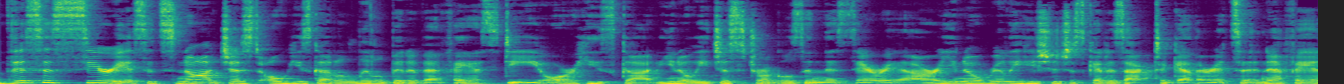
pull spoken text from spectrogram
this is serious. It's not just, oh, he's got a little bit of FASD or he's got, you know, he just struggles in this area or, you know, really he should just get his act together. It's an FASD,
